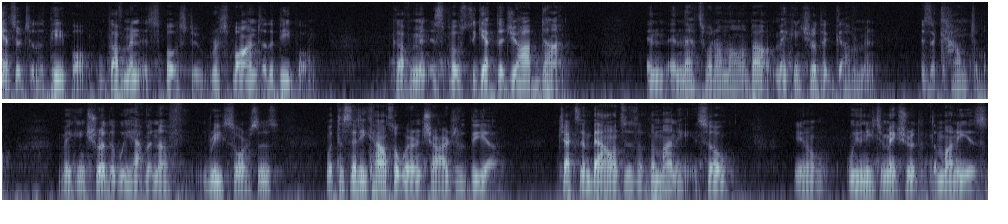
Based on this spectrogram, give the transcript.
answer to the people. Government is supposed to respond to the people. Government is supposed to get the job done. And, and that's what I'm all about, making sure that government is accountable, making sure that we have enough resources. With the city council, we're in charge of the uh, checks and balances of the money. So, you know, we need to make sure that the money is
